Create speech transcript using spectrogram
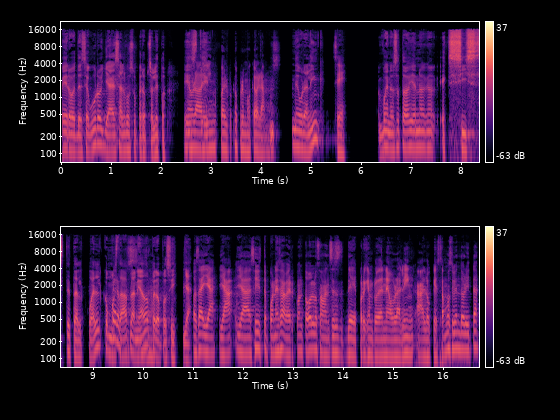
pero de seguro ya es algo súper obsoleto. Este, Neuralink fue el- lo primero que hablamos. Neuralink. Sí. Bueno, eso todavía no existe tal cual como Pero, estaba pues, planeado, o sea, pero pues sí, ya. O sea, ya, ya, ya, si te pones a ver con todos los avances de, por ejemplo, de Neuralink a lo que estamos viendo ahorita,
